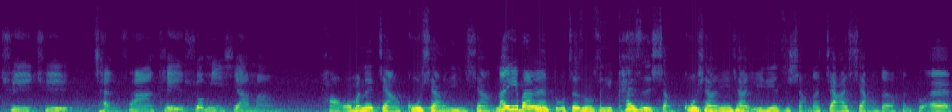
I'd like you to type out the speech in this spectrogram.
去去阐发，可以说明一下吗？好，我们来讲故乡印象。那一般人读这首诗，一开始想故乡印象，一定是想到家乡的很多。哎，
